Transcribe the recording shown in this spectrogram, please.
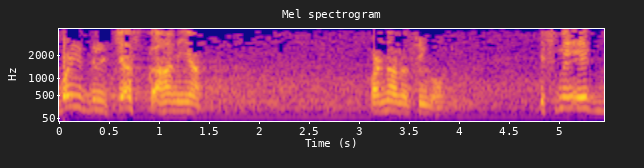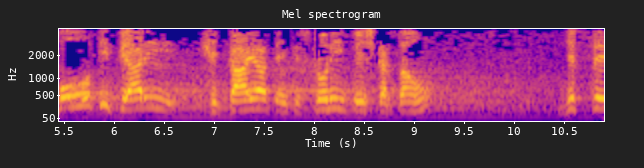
بڑی دلچسپ کہانیاں پڑھنا نصیب ہوں گی۔ اس میں ایک بہت ہی پیاری حکایت، ایک اسٹوری پیش کرتا ہوں، جس سے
